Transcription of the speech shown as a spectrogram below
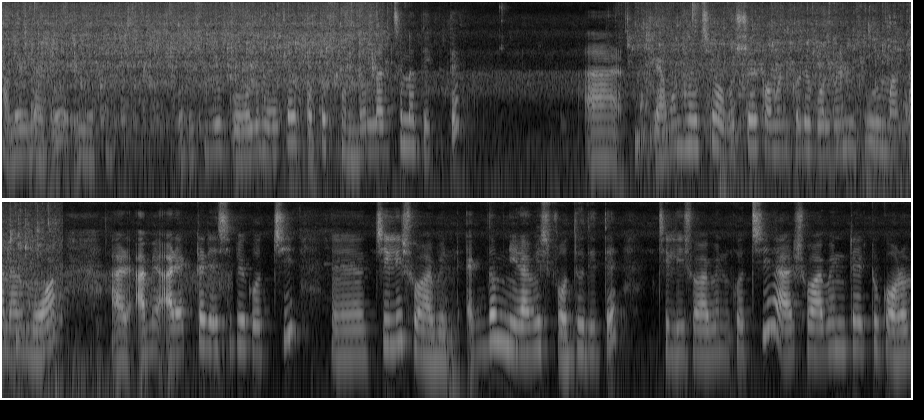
ভালোই লাগে। এই দেখুন, কত সুন্দর গোল হয়েছে আর কত সুন্দর লাগছে না দেখতে। আর কেমন হয়েছে অবশ্যই কমেন্ট করে বলবেন, গুড় মাখানার মোয়া। আর আমি আরেকটা রেসিপি করছি চিলি সোয়াবিন, একদম নিরামিষ পদ্ধতিতে চিলি সোয়াবিন করছি। আর সোয়াবিনটা একটু গরম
